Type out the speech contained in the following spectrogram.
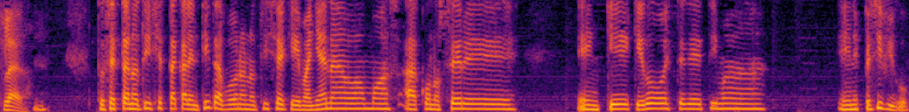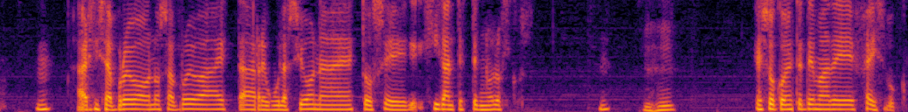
Claro. Entonces esta noticia está calentita, pues una noticia que mañana vamos a, conocer eh, en qué quedó este tema en específico. A ver si se aprueba o no se aprueba esta regulación a estos eh, gigantes tecnológicos. Eso con este tema de Facebook.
